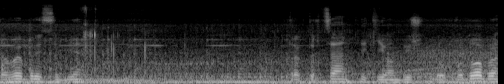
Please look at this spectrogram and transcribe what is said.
та виберіть собі тракторця, який вам більше до вподоби.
